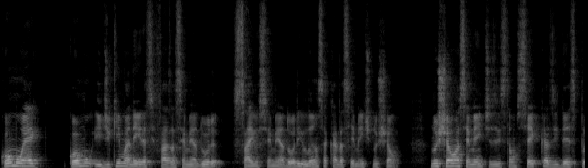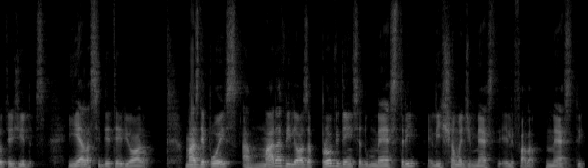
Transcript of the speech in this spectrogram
Como é como e de que maneira se faz a semeadura? Sai o semeador e lança cada semente no chão. No chão as sementes estão secas e desprotegidas, e elas se deterioram. Mas depois, a maravilhosa providência do mestre, ele chama de mestre, ele fala mestre,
